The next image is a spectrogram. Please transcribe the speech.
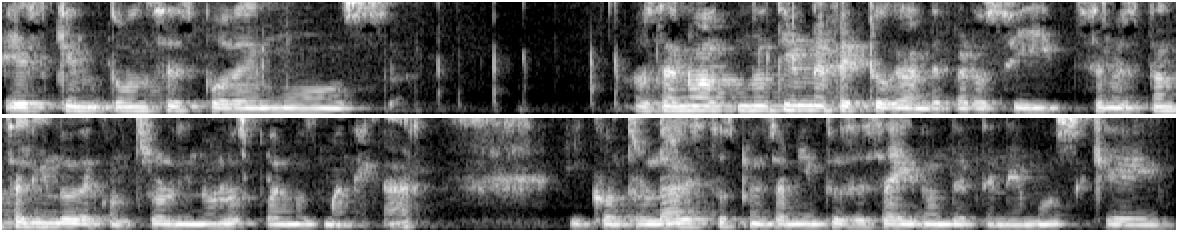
es que entonces podemos, o sea, no, no tiene un efecto grande, pero si se nos están saliendo de control y no los podemos manejar y controlar estos pensamientos, es ahí donde tenemos que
